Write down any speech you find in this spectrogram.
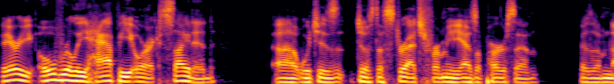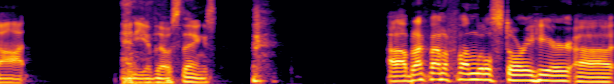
very overly happy or excited, uh, which is just a stretch for me as a person because I'm not any of those things. uh, but I found a fun little story here. Uh,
